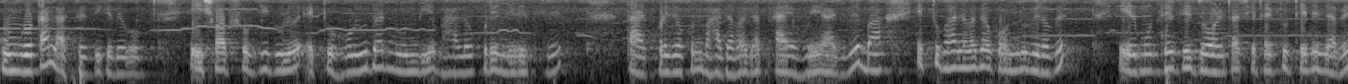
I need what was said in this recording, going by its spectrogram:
কুমড়োটা লাস্টের দিকে দেব। এই সব সবজিগুলো একটু হলুদ আর নুন দিয়ে ভালো করে নেড়ে ছেড়ে তারপরে যখন ভাজা ভাজা প্রায় হয়ে আসবে বা একটু ভাজা ভাজা গন্ধ বেরোবে, এর মধ্যে যে জলটা সেটা একটু টেনে যাবে,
